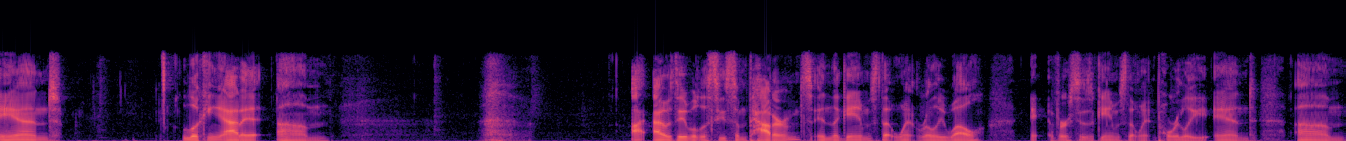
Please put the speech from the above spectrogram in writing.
and looking at it, um, I, I was able to see some patterns in the games that went really well eh, versus games that went poorly, and um,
